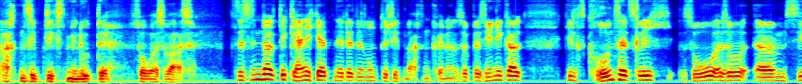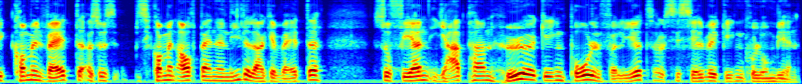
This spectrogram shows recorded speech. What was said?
78. Minute, sowas war's. Das sind halt die Kleinigkeiten, die den Unterschied machen können. Also bei Senegal gilt es grundsätzlich so, also ähm, sie kommen weiter, also sie kommen auch bei einer Niederlage weiter, sofern Japan höher gegen Polen verliert, als dieselbe gegen Kolumbien.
